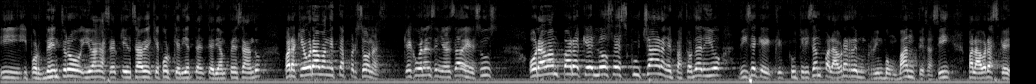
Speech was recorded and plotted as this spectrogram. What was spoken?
y, por dentro iban a hacer quién sabe qué porquería estarían pensando. ¿Para qué oraban estas personas? ¿Qué fue la enseñanza de Jesús? Oraban para que los escucharan. El pastor Darío dice que, utilizan palabras rimbombantes, así, palabras que,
